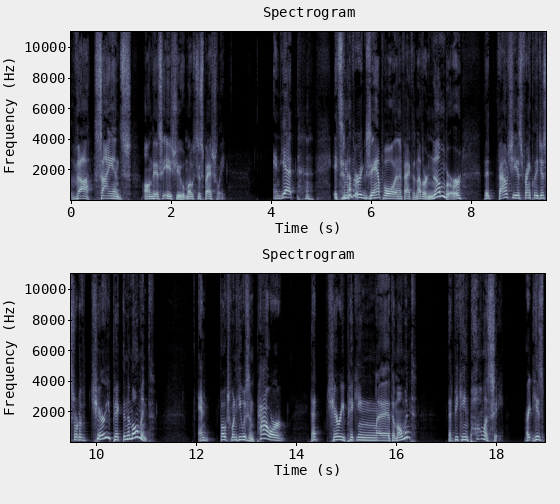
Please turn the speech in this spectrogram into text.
the science on this issue, most especially. And yet, it's another example, and in fact, another number that Fauci is frankly just sort of cherry picked in the moment. And folks, when he was in power, that cherry picking uh, at the moment, that became policy, right? His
